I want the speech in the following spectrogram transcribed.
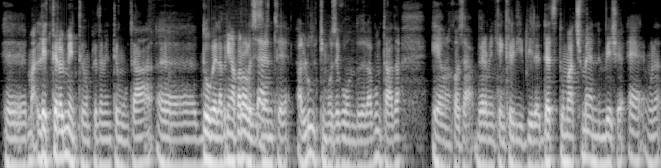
eh, ma letteralmente completamente muta, eh, dove la prima parola certo. si sente all'ultimo secondo della puntata e è una cosa veramente incredibile. That's Too Much Man invece è una,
